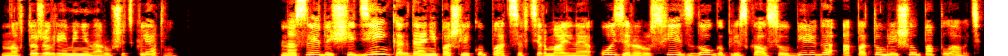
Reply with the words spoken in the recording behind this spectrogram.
но в то же время не нарушить клятву. На следующий день, когда они пошли купаться в термальное озеро, Русфеец долго плескался у берега, а потом решил поплавать.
